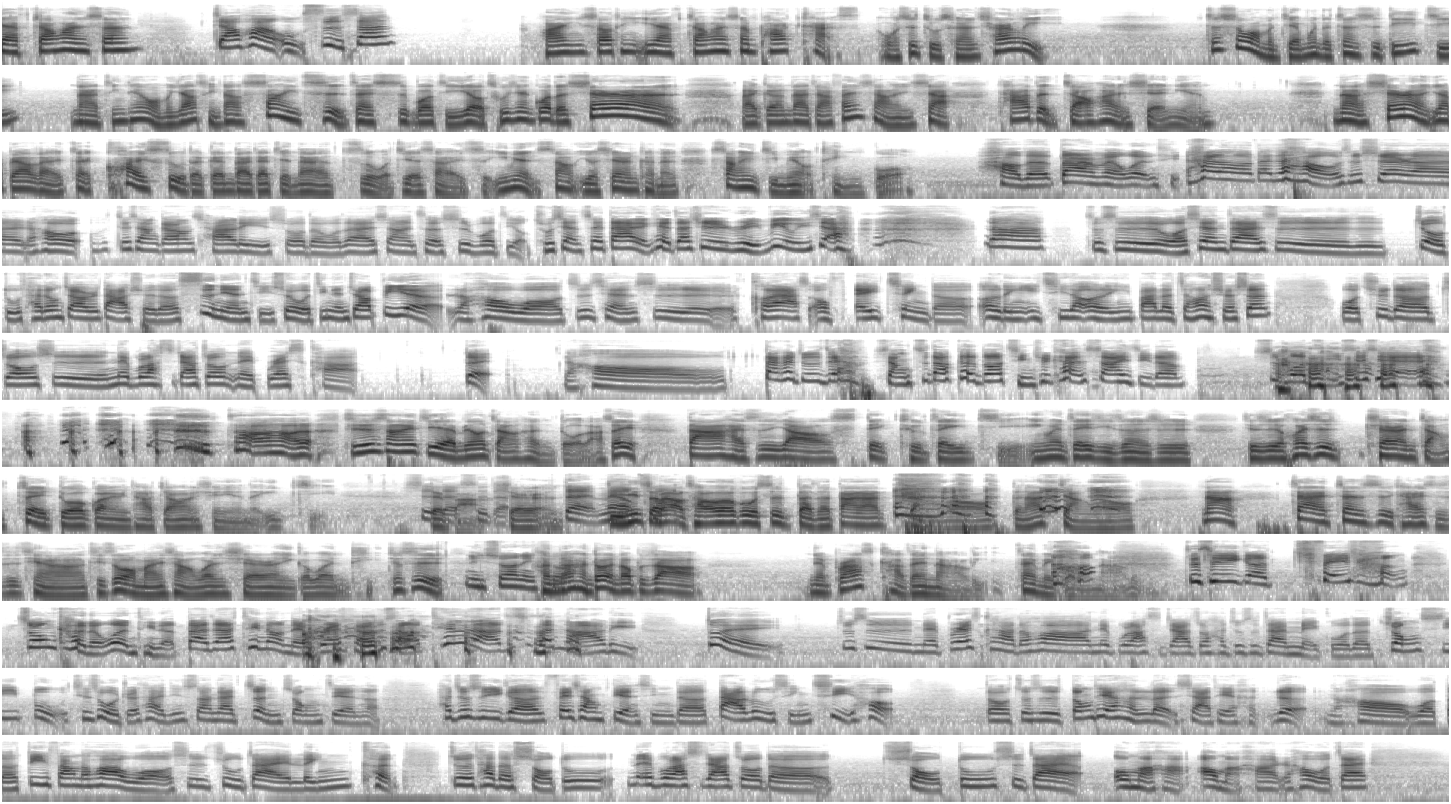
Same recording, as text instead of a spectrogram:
EF 交换生，交换五四三，欢迎收听 EF 交换生 Podcast，我是主持人 Charlie，这是我们节目的正式第一集。那今天我们邀请到上一次在试播集也有出现过的 Sharon 来跟大家分享一下他的交换学年。那 Sharon 要不要来再快速的跟大家简单的自我介绍一次，以免上有些人可能上一集没有听过。好的，当然没有问题。Hello，大家好，我是薛仁。然后就像刚刚查理说的，我在上一次的试播集有出现，所以大家也可以再去 review 一下。那就是我现在是就读台东教育大学的四年级，所以我今年就要毕业了。然后我之前是 Class of Eighteen 的二零一七到二零一八的交换学生，我去的州是内布拉斯加州 Nebraska，然后大概就是这样。想知道更多，请去看上一集的试播集，谢谢。超好的，其实上一集也没有讲很多啦，所以大家还是要 stick to 这一集，因为这一集真的是就是会是 Sharon 讲最多关于他交换学年的一集，对吧？Sharon，对，已经准备好超多故事等着大家讲喽，等他讲喽。那在正式开始之前啊，其实我蛮想问 Sharon 一个问题，就是你说你可能很多人都不知道 Nebraska 在哪里，在美国的哪里？这是一个非常。中肯的问题呢？大家听到 Nebraska 就想：天哪，这是在哪里？对，就是 Nebraska 的话，内布拉斯加州，它就是在美国的中西部。其实我觉得它已经算在正中间了。它就是一个非常典型的大陆型气候，都就是冬天很冷，夏天很热。然后我的地方的话，我是住在林肯，就是它的首都。内布拉斯加州的首都是在欧马哈，奥马哈。然后我在。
